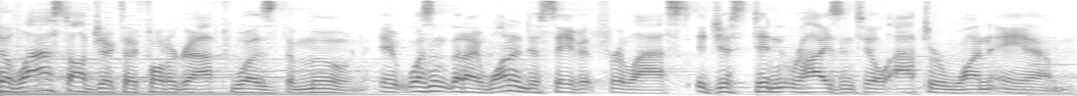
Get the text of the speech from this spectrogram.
The last object I photographed was the moon. It wasn't that I wanted to save it for last, it just didn't rise until after 1 a.m.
